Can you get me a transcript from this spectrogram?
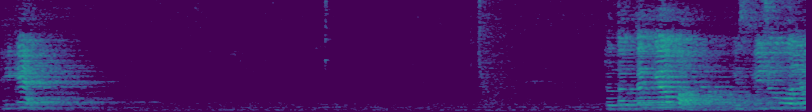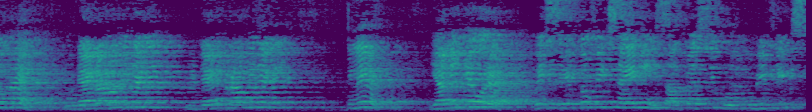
ठीक है तो तब तक क्या हुआ इसकी जो वॉल्यूम है वो टेन एम ही रहेगी टेन ग्राम ही रहेगी क्लियर यानी क्या हो रहा है भाई सेप तो फिक्स है ही नहीं साथ में इसकी वॉल्यूम भी फिक्स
